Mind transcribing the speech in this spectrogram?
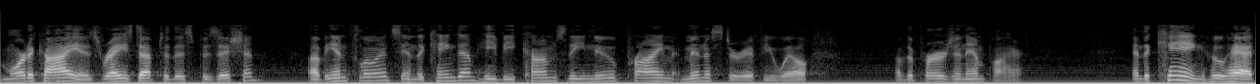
Mordecai is raised up to this position of influence in the kingdom. He becomes the new prime minister, if you will, of the Persian Empire. And the king who had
